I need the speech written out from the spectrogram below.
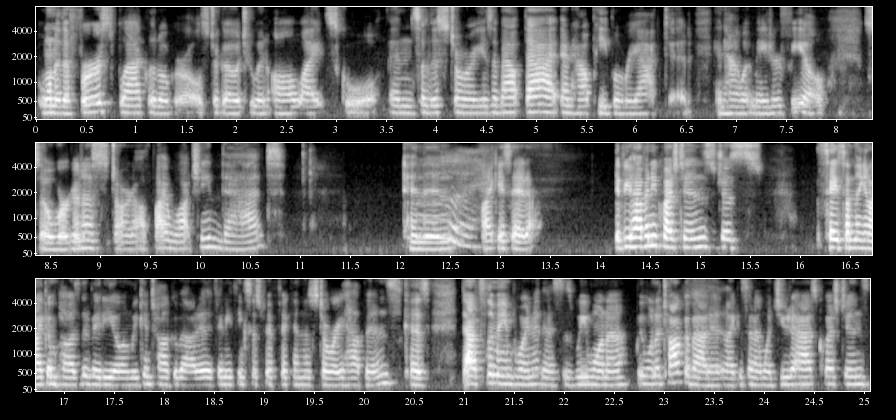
one of the first black little girls to go to an all white school. And so this story is about that and how people reacted and how it made her feel. So we're gonna start off by watching that. And then, like I said, if you have any questions, just say something and I can pause the video and we can talk about it if anything specific in the story happens because that's the main point of this is we want to we want to talk about it. Like I said I want you to ask questions.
